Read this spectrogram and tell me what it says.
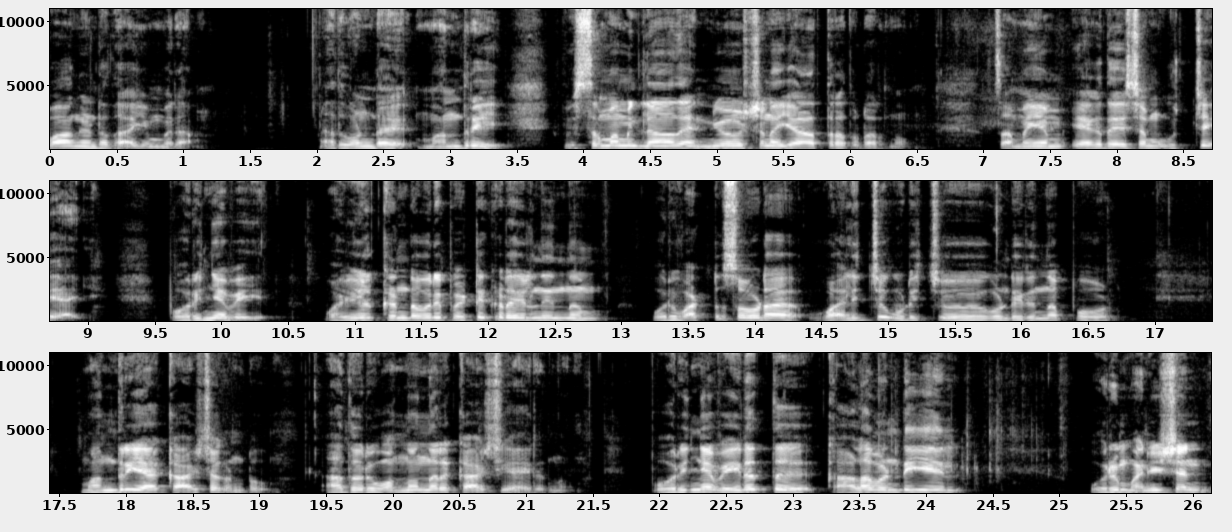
വാങ്ങേണ്ടതായും വരാം. അതുകൊണ്ട് മന്ത്രി വിശ്രമമില്ലാതെ അന്വേഷണ യാത്ര തുടർന്നു. സമയം ഏകദേശം ഉച്ചയായി. പൊരിഞ്ഞ വെയിൽ. വഴിയിൽ കണ്ട ഒരു പെട്ടിക്കടയിൽ നിന്നും ഒരു വട്ടു സോഡ വലിച്ചു കുടിച്ചു കൊണ്ടിരുന്നപ്പോൾ മന്ത്രി ആ കാഴ്ച കണ്ടു. അതൊരു ഒന്നൊന്നര കാഴ്ചയായിരുന്നു. പൊരിഞ്ഞ വെയിലത്ത് കാളവണ്ടിയിൽ ഒരു മനുഷ്യൻ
